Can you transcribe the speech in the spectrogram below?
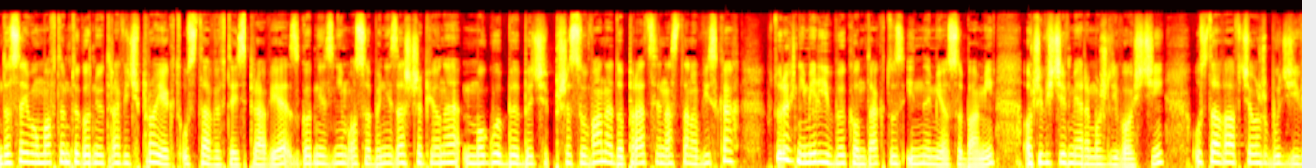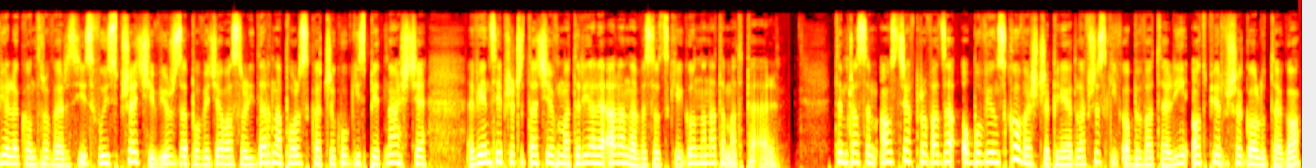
Do Sejmu ma w tym tygodniu trafić projekt ustawy w tej sprawie. Zgodnie z nim osoby niezaszczepione mogłyby być przesuwane do pracy na stanowiskach, w których nie mieliby kontaktu z innymi osobami, oczywiście w miarę możliwości. Ustawa wciąż budzi wiele kontrowersji. Swój sprzeciw już zapowiedziała Solidarna Polska czy Kukiz 15. Więcej przeczytacie w materiale Alana Wysockiego na natemat.pl. Tymczasem Austria wprowadza obowiązkowe szczepienia dla wszystkich obywateli od 1 lutego.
